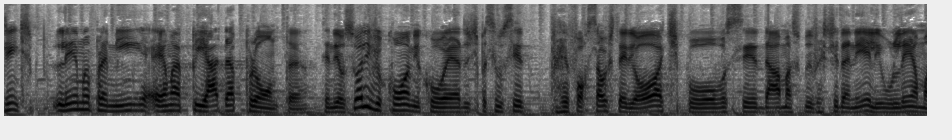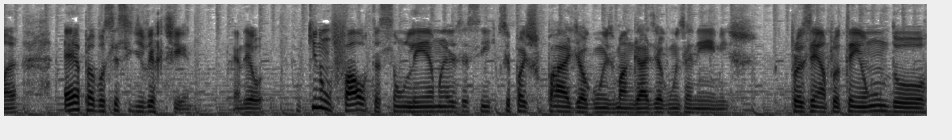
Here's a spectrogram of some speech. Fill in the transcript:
Gente, lema pra mim é uma piada pronta, entendeu? Se o alívio cômico é do tipo assim, você reforçar o estereótipo ou você dar uma subvertida nele, o lema é pra você se divertir, entendeu? O que não falta são lemas assim que você pode chupar de alguns mangás e alguns animes. Por exemplo, tem um do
